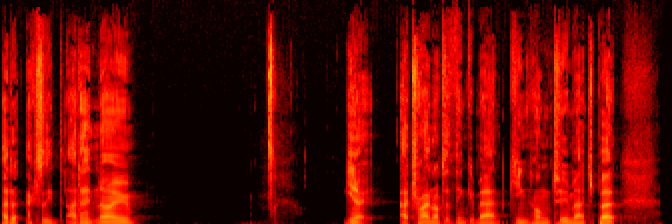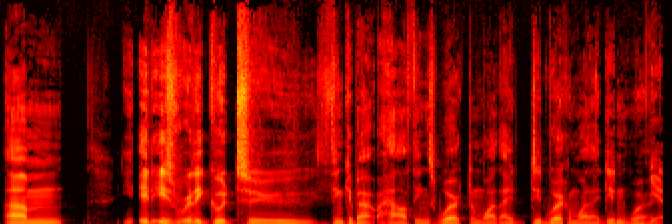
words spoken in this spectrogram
I don't, actually I don't know. You know, I try not to think about King Kong too much, but um, it is really good to think about how things worked and why they did work and why they didn't work. Yeah.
